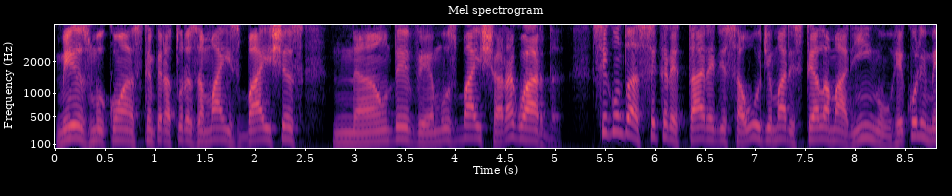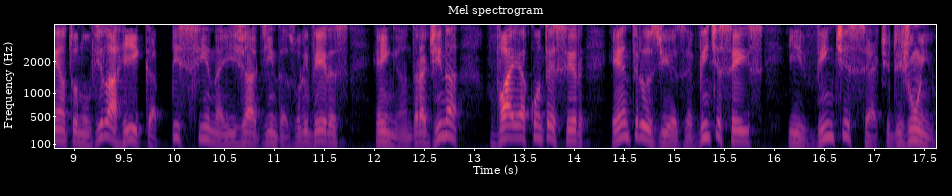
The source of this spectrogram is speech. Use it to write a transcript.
Mesmo com as temperaturas mais baixas, não devemos baixar a guarda. Segundo a secretária de Saúde Maristela Marinho, o recolhimento no Vila Rica, Piscina e Jardim das Oliveiras, em Andradina, vai acontecer entre os dias 26 e 27 de junho.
